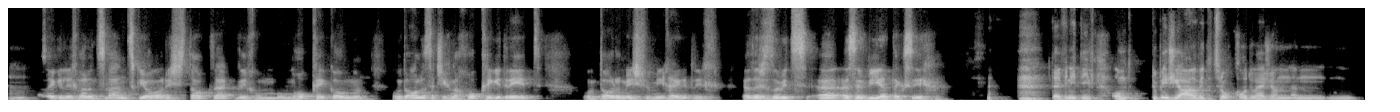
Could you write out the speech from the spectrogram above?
Mhm. Also eigentlich während 20 Jahren ist es tagtäglich um, um Hockey gegangen und alles hat sich nach Hockey gedreht. Und darum ist für mich eigentlich, ja, das ist so wie äh, ein Servierte gewesen. Definitiv. Und du bist ja auch wieder zurückgekommen. Du hast ja einen, einen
